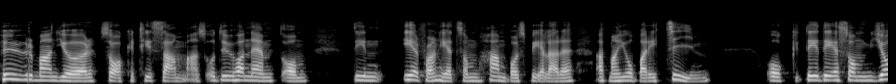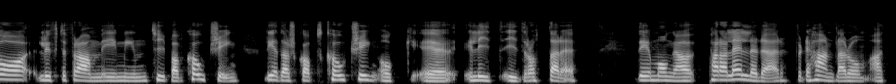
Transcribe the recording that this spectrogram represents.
Hur man gör saker tillsammans och du har nämnt om din erfarenhet som handbollsspelare, att man jobbar i team. Och det är det som jag lyfter fram i min typ av coaching, ledarskapscoaching och eh, elitidrottare. Det är många paralleller där, för det handlar om att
